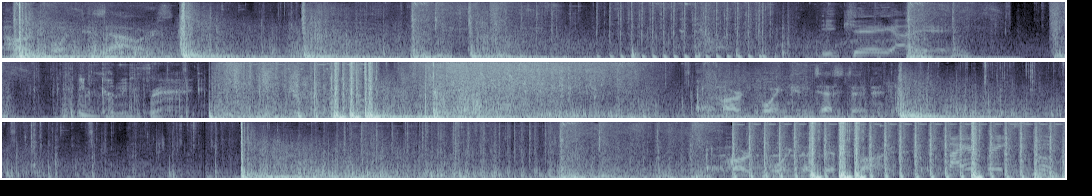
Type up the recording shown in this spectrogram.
Hard is ours. EKIA. Incoming frag. Hard point contested. Hard point identified. Firebreak smoke.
